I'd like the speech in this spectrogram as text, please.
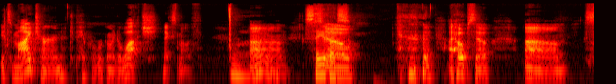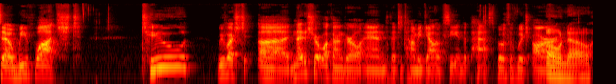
it's my turn to pick what we're going to watch next month. Um, Save so, us. I hope so. Um, so we've watched two. We've watched uh, Night of Short Walk on Girl and The Tatami Galaxy in the past, both of which are Oh no.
